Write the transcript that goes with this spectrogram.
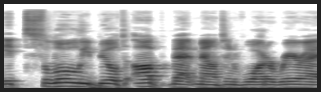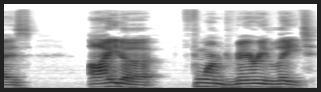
it slowly built up that mountain of water, whereas Ida formed very late.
